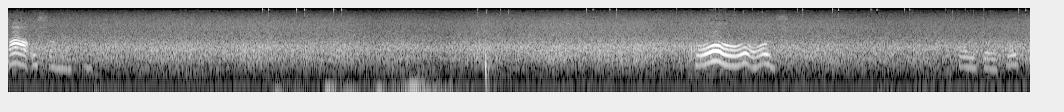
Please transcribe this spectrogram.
Ha, ustam yaptım. Koş. Koş, koş, koş.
